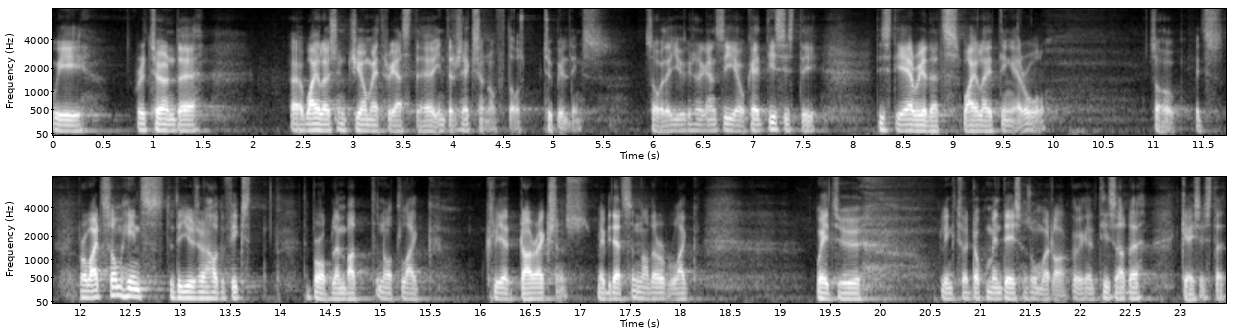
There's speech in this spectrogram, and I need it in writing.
we return the uh, violation geometry as the intersection of those two buildings. So the user can see, okay, this is the, this is the area that's violating a rule. So it provides some hints to the user how to fix the problem, but not like clear directions. Maybe that's another like way to link to a documentation somewhere. Like, okay, these are the cases that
